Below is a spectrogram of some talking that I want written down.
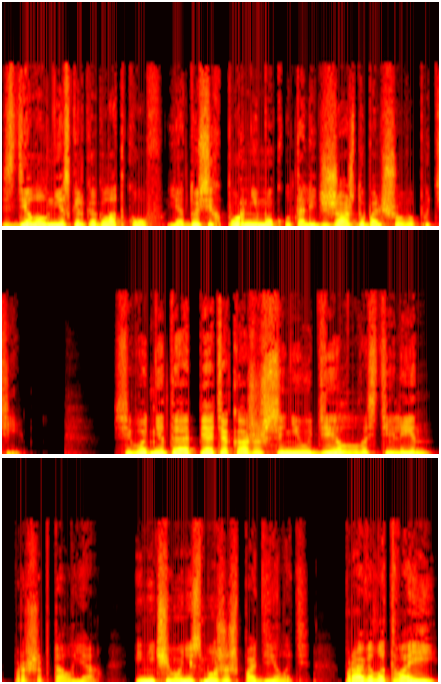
Сделал несколько глотков. Я до сих пор не мог утолить жажду большого пути. «Сегодня ты опять окажешься неудел, властелин», — прошептал я, — «и ничего не сможешь поделать. Правила твои,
